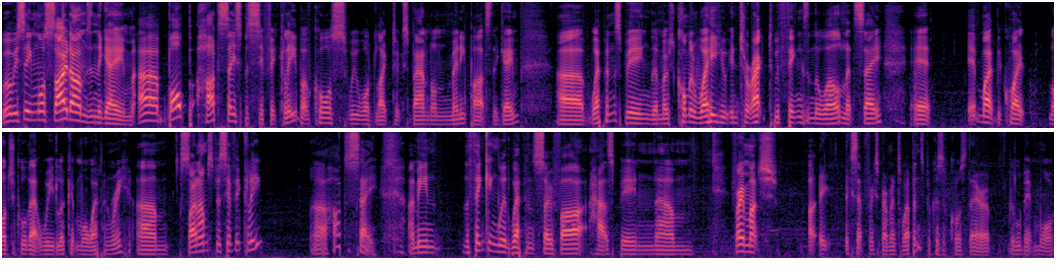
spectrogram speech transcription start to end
We'll we see more sidearms in the game? Uh, Bob, hard to say specifically, but of course we would like to expand on many parts of the game. Uh, weapons being the most common way you interact with things in the world, let's say. It, it might be quite logical that we look at more weaponry. Um, sidearms specifically, uh, hard to say. I mean, the thinking with weapons so far has been um, very much, uh, except for experimental weapons, because of course they're a little bit more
